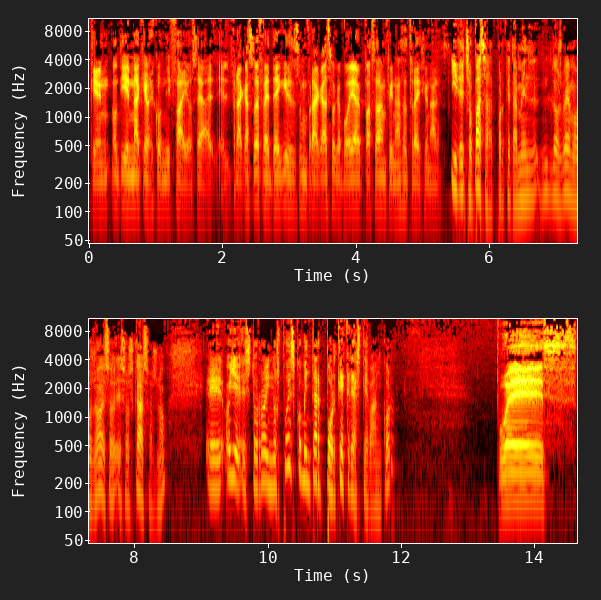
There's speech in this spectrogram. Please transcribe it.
que no tienen nada que ver con DeFi. O sea, el, el fracaso de FTX es un fracaso que podría haber pasado en finanzas tradicionales. Y de hecho pasa, porque también los vemos, ¿no? Esos, esos casos, ¿no? Eh, oye, esto, Roy, ¿nos puedes comentar por qué creaste Bancor? Pues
